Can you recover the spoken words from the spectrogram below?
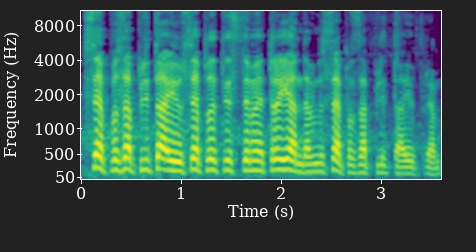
все позаплітаю, все плетистими трояндами, все позаплітаю прям.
